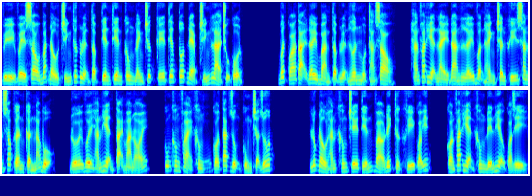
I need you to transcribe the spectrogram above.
vì về sau bắt đầu chính thức luyện tập tiên thiên công đánh trước kế tiếp tốt đẹp chính là trụ cột. Bất quá tại đây bản tập luyện hơn một tháng sau, hắn phát hiện này đan lấy vận hành chân khí săn sóc gần cần não bộ, đối với hắn hiện tại mà nói, cũng không phải không có tác dụng cùng trợ giúp. Lúc đầu hắn không chế tiến vào đích thực khí quá ít, còn phát hiện không đến hiệu quả gì.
